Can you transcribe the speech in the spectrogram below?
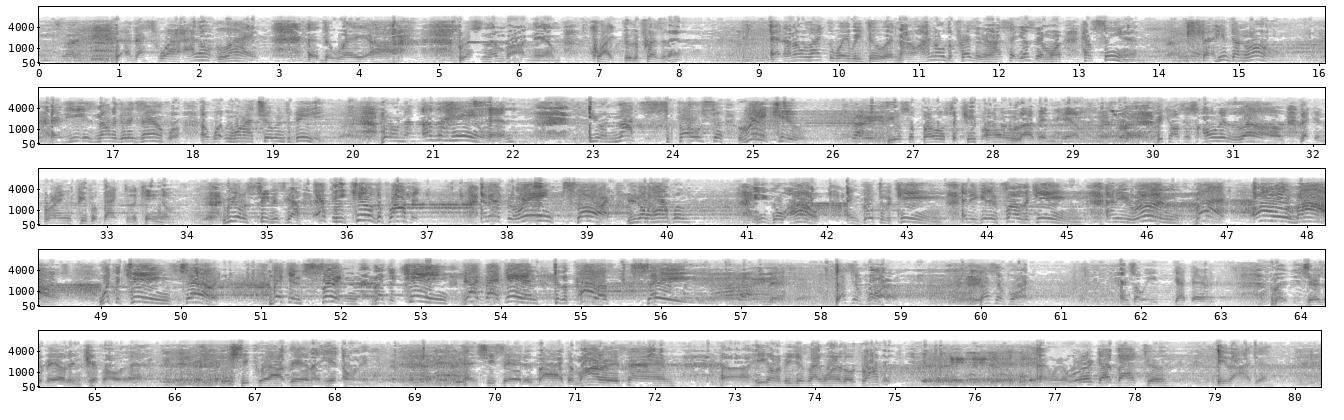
That's why I don't like the way uh, Rush Limbaugh and them quite do the president. And I don't like the way we do it. Now, I know the president, I said yesterday morning, have sinned. That he's done wrong. And he is not a good example of what we want our children to be. But on the other hand, you're not supposed to ridicule. You're supposed to keep on loving him. Because it's only love that can bring people back to the kingdom. We're going to see this guy. After he kills the prophet, and after rain starts, you know what happened? he go out and go to the king, and he get in front of the king, and he run back all those miles with the king's chariot, making certain that the king got back in to the palace saved. That's important. That's important. And so he got there. But Jezebel didn't care for all of that. She put out then a hit on him. And she said by tomorrow this time, uh, he's going to be just like one of those prophets. And when the word got back to Elijah,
